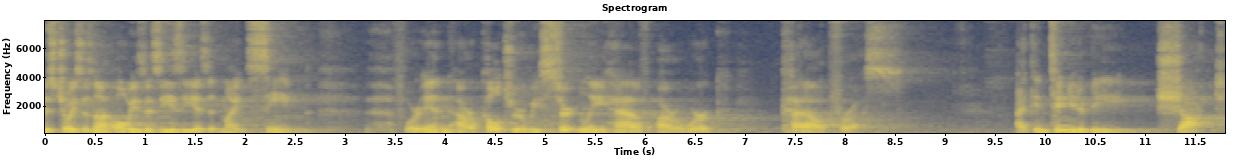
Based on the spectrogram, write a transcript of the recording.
this choice is not always as easy as it might seem. For in our culture, we certainly have our work cut out for us. I continue to be shocked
